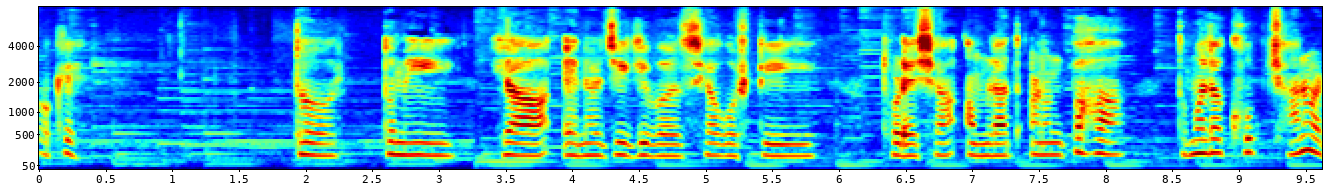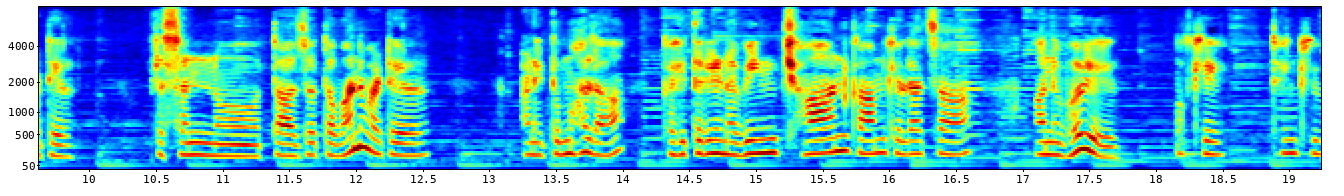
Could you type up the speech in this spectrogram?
ओके. तर तुम्ही ह्या एनर्जी गिवर्स ह्या गोष्टी थोड्याशा अंमलात आणून पहा. तुम्हाला खूप छान वाटेल. प्रसन्न ताजं तवान वाटेल. आणि तुम्हाला काहीतरी नवीन छान काम केल्याचा अनुभव येईल. ओके. Thank you.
